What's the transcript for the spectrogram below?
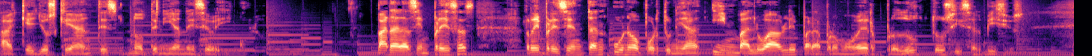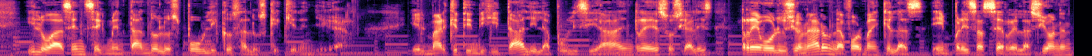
a aquellos que antes no tenían ese vehículo. Para las empresas, representan una oportunidad invaluable para promover productos y servicios, y lo hacen segmentando los públicos a los que quieren llegar el marketing digital y la publicidad en redes sociales revolucionaron la forma en que las empresas se relacionan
